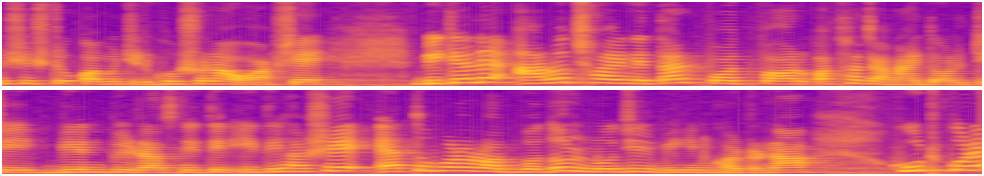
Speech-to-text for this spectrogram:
বিশিষ্ট কমিটির ঘোষণাও আসে। বিকেলে আরও ছয় নেতার পদ পাওয়ার কথা জানায় দলটি। বিএনপির রাজনীতির ইতিহাসে এত বড় রদবদল নজিরবিহীন ঘটনা। হুট করে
